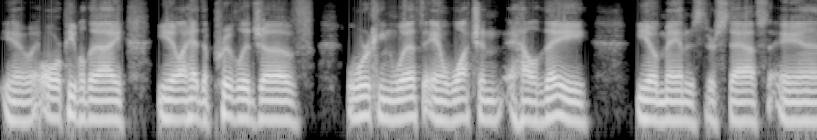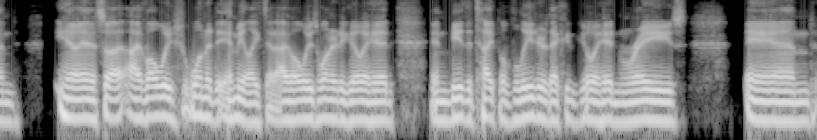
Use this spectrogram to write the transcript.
you know or people that i you know i had the privilege of working with and watching how they you know manage their staffs and you know and so i've always wanted to emulate that. I've always wanted to go ahead and be the type of leader that could go ahead and raise and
